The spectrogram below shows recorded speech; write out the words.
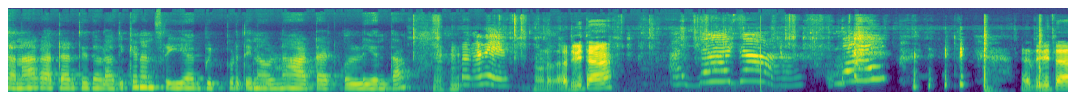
ಚೆನ್ನಾಗಿ ಆಟ ಆಡ್ತಿದ್ದಾಳೆ. ಅದಕ್ಕೆ ನಾನು ಫ್ರೀಯಾಗಿ ಬಿಟ್ಬಿಡ್ತೀನಿ ಅವಳನ್ನ ಆಟ ಆಡ್ಕೊಳ್ಳಿ ಅಂತ. ಅದ್ವಿತಾ? ಅದ್ವಿತಾ?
